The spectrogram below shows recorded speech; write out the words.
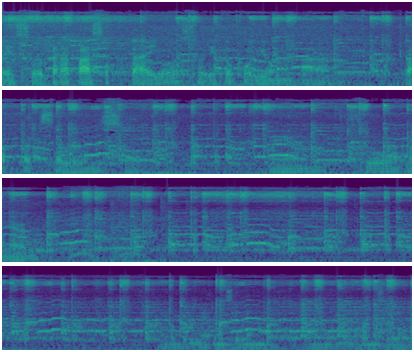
Guys, so tara pasok tayo. So ito po yung uh, CapCut Salon. So, ayan. So, ayan. Ayan, meron silang ano, meron silang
